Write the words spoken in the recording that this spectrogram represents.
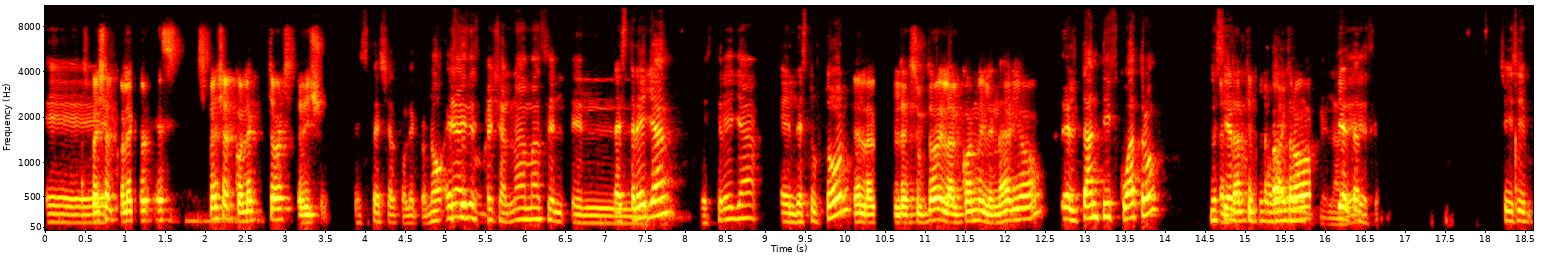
Eh, Special Collector es Special Collectors Edition. Special Collector. No, ¿Qué este de es especial? Nada más el, el- la estrella, Estrella. el destructor, El, el destructor, el halcón milenario, el Tantif 4. No es el cierto. Tantive La 4, que la Sí, el ves. Sí, sí,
